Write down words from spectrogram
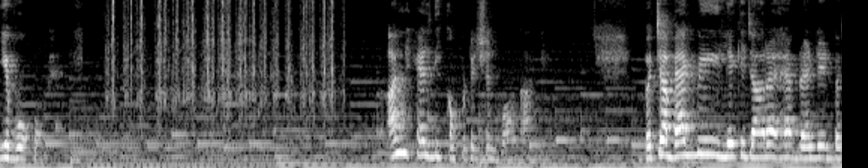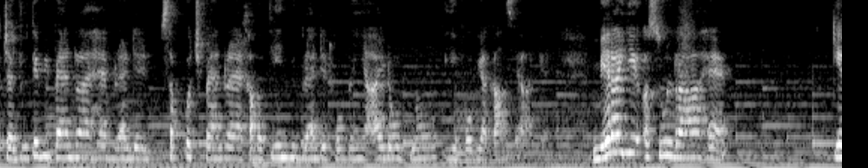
ये वो कौम है। अनहेल्दी कंपटीशन बहुत आगे। बच्चा बैग भी लेके जा रहा है, ब्रांडेड बच्चा जूते भी पहन रहा है, ब्रांडेड सब कुछ पहन रहा है खातन भी ब्रांडेड हो गई हैं आई डोंट नो ये फोबिया कहाँ से आ गया? मेरा ये असूल रहा है कि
